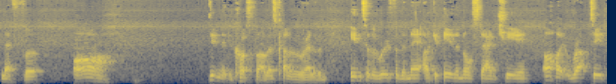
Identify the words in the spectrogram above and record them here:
Left foot. Oh, didn't hit the crossbar. That's kind of irrelevant. Into the roof of the net. I could hear the North Stand cheer. Oh, it erupted.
